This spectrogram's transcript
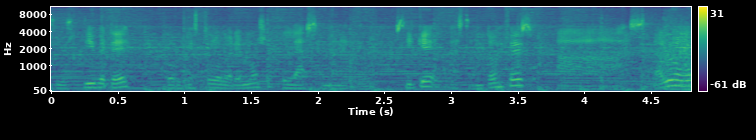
suscríbete porque esto lo veremos la semana que viene. Así que hasta entonces, hasta luego.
